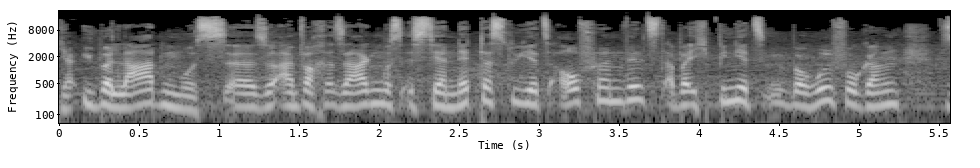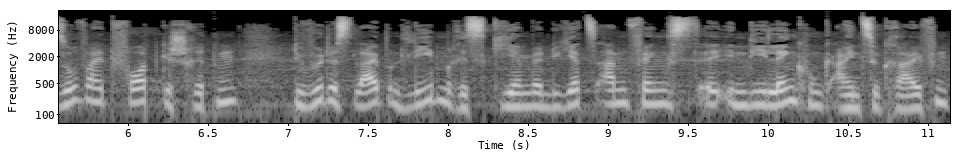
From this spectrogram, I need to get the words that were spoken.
ja überladen muss. Also einfach sagen muss, ist ja nett, dass du jetzt aufhören willst, aber ich bin jetzt im Überholvorgang so weit fortgeschritten, du würdest Leib und Leben riskieren, wenn du jetzt anfängst, äh, in die Lenkung einzugreifen.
